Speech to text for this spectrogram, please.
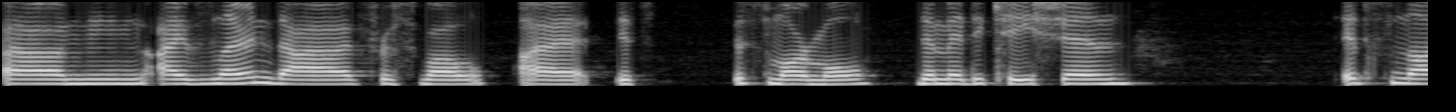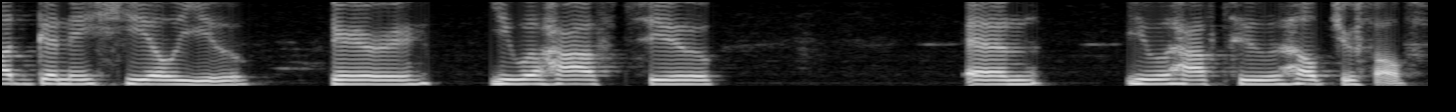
Um, I've learned that first of all, I, it's it's normal. The medication, it's not gonna heal you. You're you will have to and you will have to help yourself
